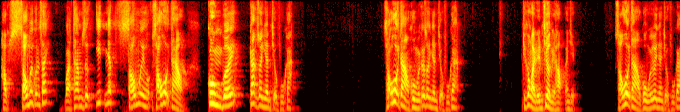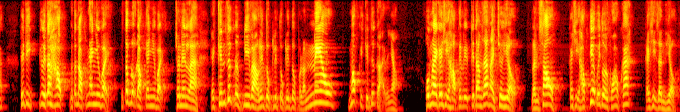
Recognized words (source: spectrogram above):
học 60 cuốn sách và tham dự ít nhất 60 6 hội thảo cùng với các doanh nhân triệu phú khác. 6 hội thảo cùng với các doanh nhân triệu phú khác. Chứ không phải đến trường để học anh chị. 6 hội thảo cùng với doanh nhân triệu phú khác. Thế thì người ta học người ta đọc nhanh như vậy cái tốc độ đọc nhanh như vậy cho nên là cái kiến thức được đi vào liên tục liên tục liên tục và nó neo móc cái kiến thức lại với nhau. Hôm nay các chị học cái, cái tam giác này chưa hiểu. Lần sau các chị học tiếp với tôi khóa học khác các chị dần hiểu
